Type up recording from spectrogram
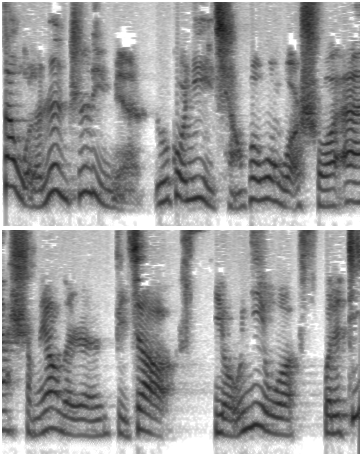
在我的认知里面，如果你以前会问我说：“哎，什么样的人比较油腻？”我我的第一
